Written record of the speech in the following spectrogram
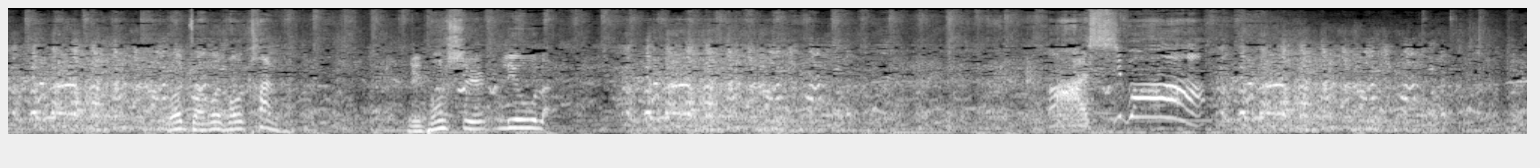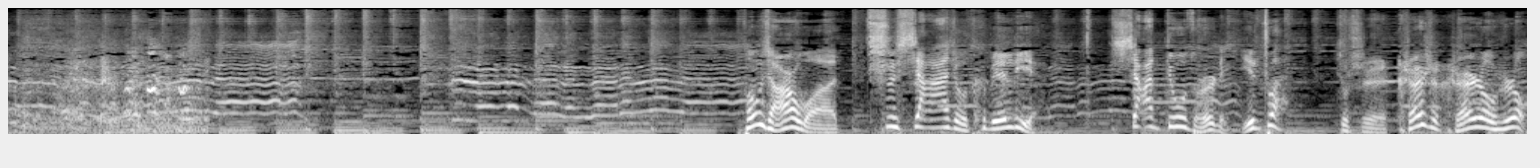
我转过头看看，女同事溜了。从小我吃虾就特别厉害，虾丢嘴里一转。就是壳是壳，肉是肉。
